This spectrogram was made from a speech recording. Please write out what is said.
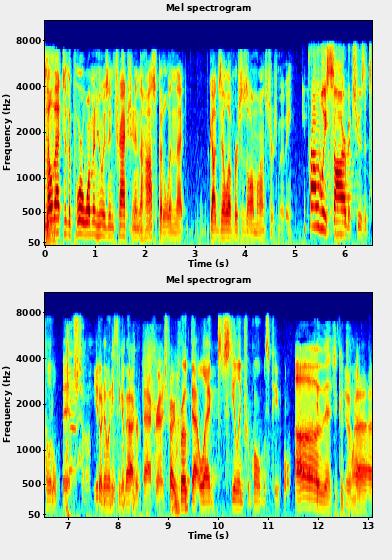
Tell that to the poor woman who was in traction in the hospital in that Godzilla versus all monsters movie. You probably saw her, but she was a total bitch, Tom. You don't know anything about her background. She probably broke that leg stealing from homeless people. Oh, that's a good You know, point. uh,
